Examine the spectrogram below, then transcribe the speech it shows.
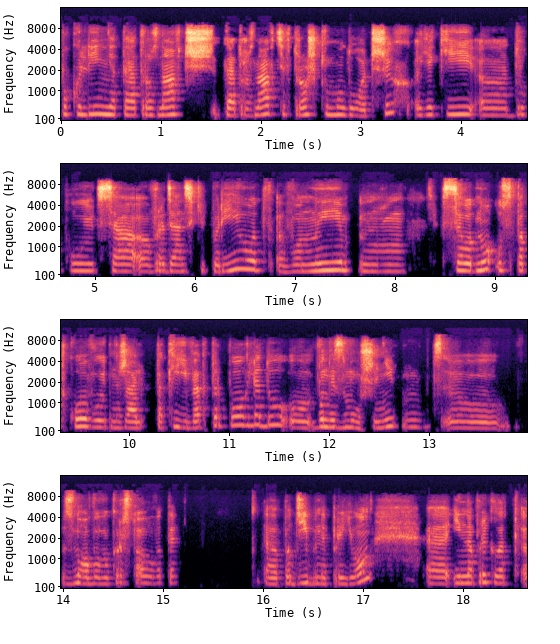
покоління театрознавч... театрознавців трошки молодших, які е, друкуються е, в радянський період, вони все одно успадковують, на жаль, такий вектор погляду. Вони змушені знову використовувати подібний прийом. Е, І, наприклад, е,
